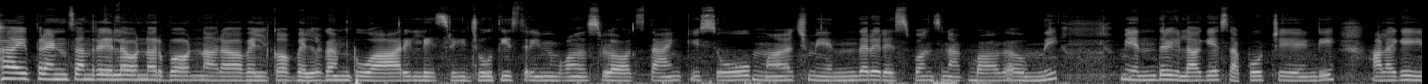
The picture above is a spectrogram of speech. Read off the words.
హాయ్ ఫ్రెండ్స్ అందరూ ఎలా ఉన్నారు? బాగున్నారా? Welcome welcome to Arilli Sri Jyothi Srinivas vlogs thank you so much మీ అందరి రెస్పాన్స్ నాకు బాగా ఉంది. మీ అందరూ ఇలాగే సపోర్ట్ చేయండి. అలాగే ఈ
